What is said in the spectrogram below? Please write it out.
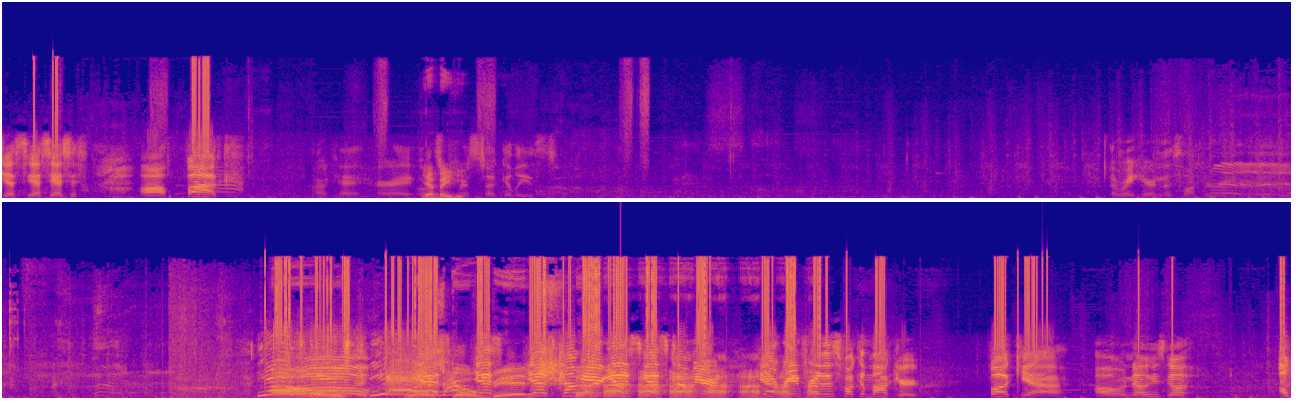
Yes, yes, yes, yes. Oh fuck. Okay. All right. Yeah, but he- First took at least. I'm right here in this locker room. Oh, Oh, let's go, yes, bitch! Yes, come here. Yes, yes, come here. Yeah, right in front of this fucking locker. Fuck yeah. Oh no, he's going.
